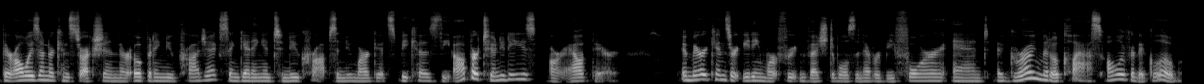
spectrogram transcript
They're always under construction, they're opening new projects and getting into new crops and new markets because the opportunities are out there. Americans are eating more fruit and vegetables than ever before, and a growing middle class all over the globe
